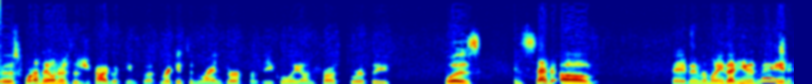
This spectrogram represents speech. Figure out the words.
it was one of the owners of the Chicago teams, but Ricketts and Reinsdorf are equally untrustworthy, was instead of saving the money that he had made,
